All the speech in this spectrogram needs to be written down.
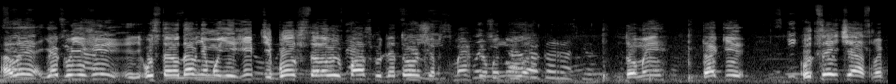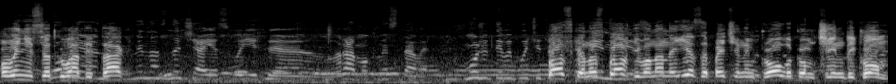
Але як у, Єгі... у стародавньому Єгипті Бог встановив Пасху для того, щоб смерть оминула доми, так і у цей час ми повинні святкувати так. Не своїх е, рамок, не ставить. Можете ви почитати. Пасха насправді вона не є запеченим кроликом чи індиком.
